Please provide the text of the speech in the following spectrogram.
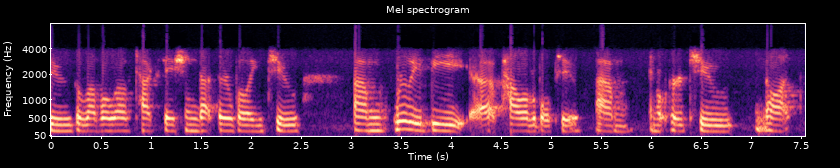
to the level of taxation that they're willing to um, really be uh, palatable to, um, in order to not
